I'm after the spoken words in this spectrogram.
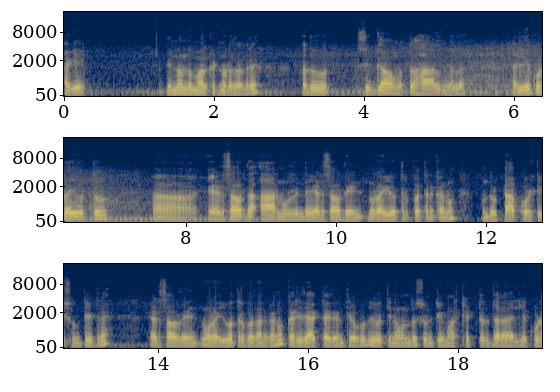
ಹಾಗೆ ಇನ್ನೊಂದು ಮಾರ್ಕೆಟ್ ನೋಡೋದಾದರೆ, ಅದು ಸಿಗ್ಗಾವ್ ಮತ್ತು ಹಾಲ್ಗೆಲ್ಲ ಅಲ್ಲಿ ಕೂಡ ಇವತ್ತು ಎರಡು ಸಾವಿರದ ಆರುನೂರರಿಂದ ಎರಡು ಸಾವಿರದ ಎಂಟುನೂರ ಐವತ್ತು ರೂಪಾಯಿ ತನಕನೂ ಒಂದು ಟಾಪ್ ಕ್ವಾಲಿಟಿ ಶುಂಠಿ ಇದ್ದರೆ ಎರಡು ಸಾವಿರದ ಎಂಟುನೂರ ಐವತ್ತು ರೂಪಾಯಿ ತನಕನೂ ಖರೀದಿ ಆಗ್ತಾಯಿದೆ ಅಂತ ಹೇಳ್ಬೋದು. ಇವತ್ತಿನ ಒಂದು ಶುಂಠಿ ಮಾರ್ಕೆಟ್ ದರ ಅಲ್ಲಿ ಕೂಡ.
